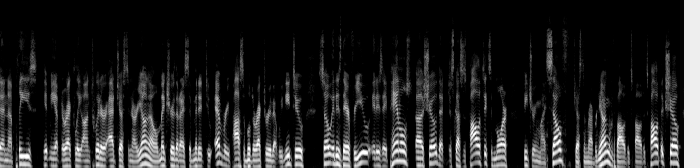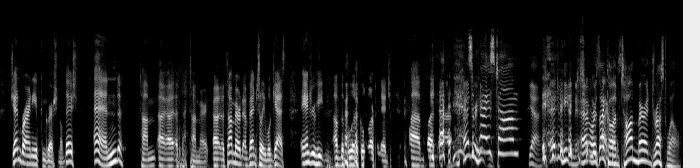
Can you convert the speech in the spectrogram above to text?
then uh, please hit me up directly on Twitter at Justin R. Young. I will make sure that I submit it to every possible directory that we need to. So it is there for you. It is a panel uh, show that discusses politics and more, featuring myself, Justin Robert Young of the Politics, Politics, Politics Show, Jen Briney of Congressional Dish, and Tom, uh, uh, not Tom Merritt. Uh, Tom Merritt eventually will guest Andrew Heaton of the Political Orphanage. Uh, but uh, Surprise, Tom. Yeah, Andrew Heaton, uh, or as I call him, Tom Merritt dressed well.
